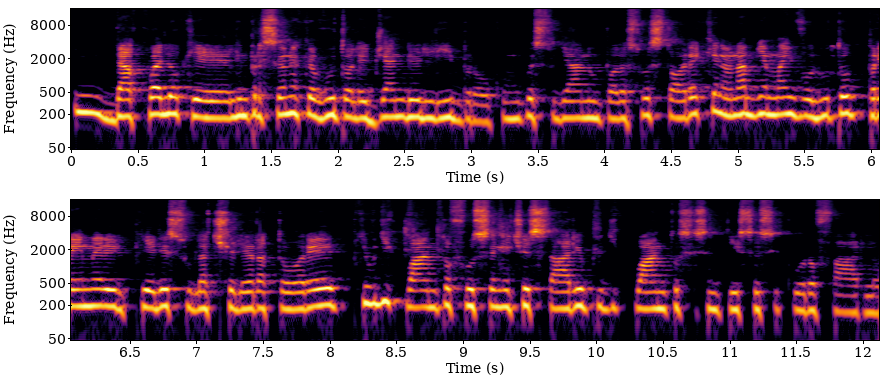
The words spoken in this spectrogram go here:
da quello che l'impressione che ho avuto leggendo il libro o comunque studiando un po' la sua storia è che non abbia mai voluto premere il piede sull'acceleratore più di quanto fosse necessario, più di quanto si sentisse sicuro farlo.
